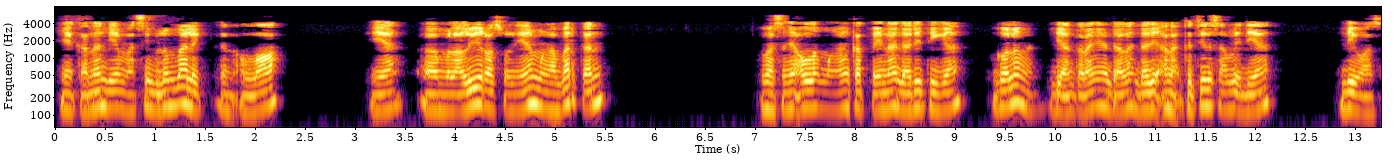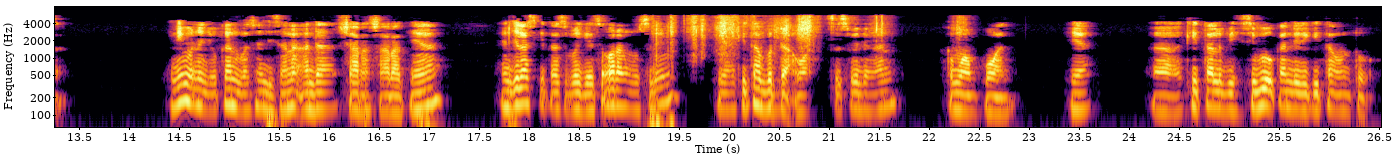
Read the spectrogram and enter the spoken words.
Ya karena dia masih belum balik dan Allah ya e, melalui rasulnya mengabarkan bahwasanya Allah mengangkat pena dari tiga golongan. Di antaranya adalah dari anak kecil sampai dia dewasa. Ini menunjukkan bahwa di sana ada syarat-syaratnya. Yang jelas kita sebagai seorang muslim yang kita berdakwah sesuai dengan kemampuan ya uh, kita lebih sibukkan diri kita untuk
